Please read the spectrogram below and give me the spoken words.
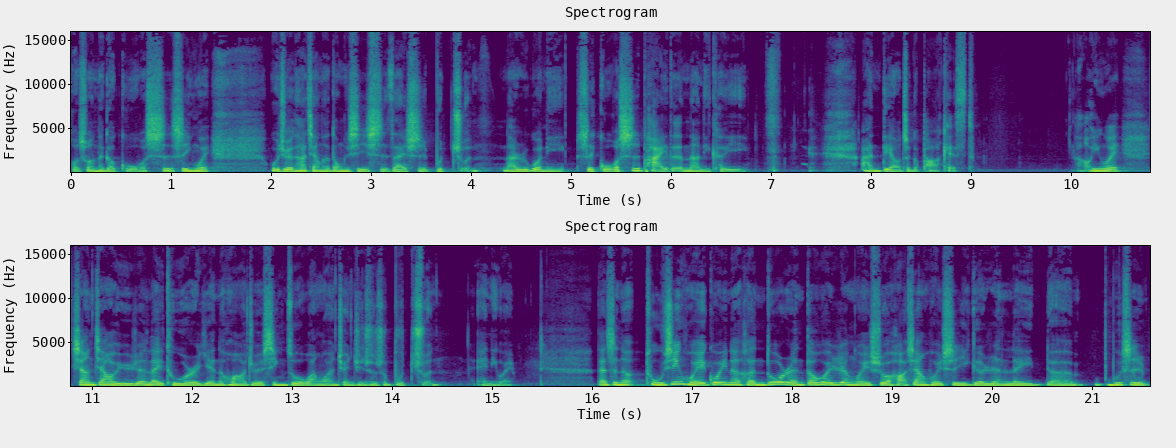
我说那个国师是因为我觉得他讲的东西实在是不准。那如果你是国师派的，那你可以按掉这个 podcast。好，因为相较于人类图而言的话，我觉得星座完完全全就是不准。Anyway，但是呢，土星回归呢，很多人都会认为说，好像会是一个人类的，不是，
